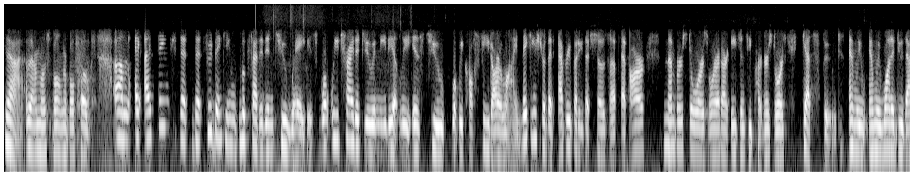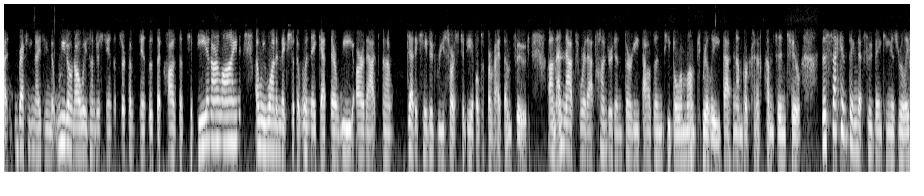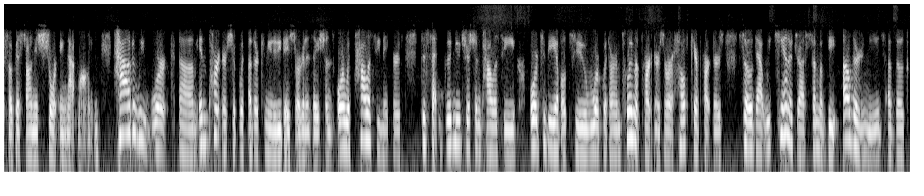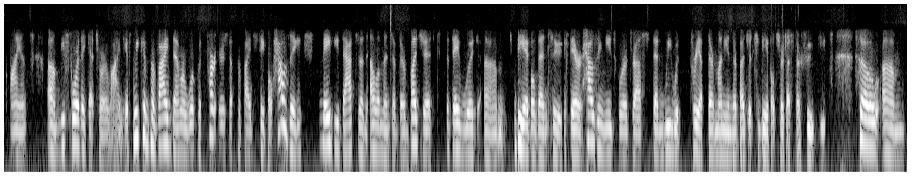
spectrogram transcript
Yeah, they're most vulnerable folks. Um, I, I think that, that food banking looks at it in two ways. What we try to do immediately is to what we call feed our line, making sure that everybody that shows up at our members' doors or at our agency partners' doors gets food. And we and we want to do that recognizing that we don't always understand the circumstances that cause them to be in our line, and we want to make sure that when they get there, we are that um, dedicated resource to be able to provide them food. Um, and that's where that 130,000 people a month really, that number kind of comes into. The second thing that food banking is really focused on is shortening that line. How do we work um, in partnership with other community based organizations or with policymakers to set good nutrition policy or to be able to work with our employment partners or our healthcare partners so that we can address some of the other needs of those clients um, before they get to our line. If we can provide them or work with partners that provide stable housing, maybe that's an element of their budget that they would um, be able then to, if their housing needs were addressed, then we would free up their money in their budget to be able to address their food needs. So um,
